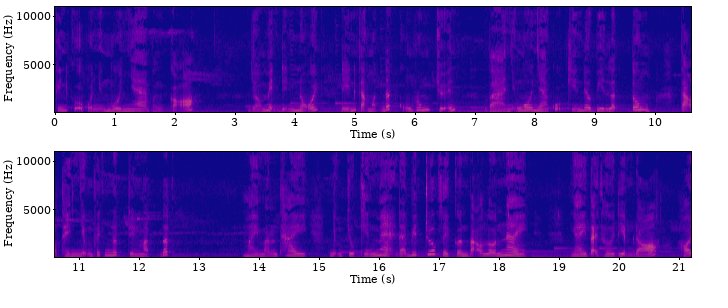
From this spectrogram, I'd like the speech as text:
cánh cửa của những ngôi nhà bằng cỏ. Gió mạnh đến nỗi đến cả mặt đất cũng rung chuyển và những ngôi nhà của kiến đều bị lật tung, tạo thành những vết nứt trên mặt đất. May mắn thay, những chú kiến mẹ đã biết trước về cơn bão lớn này. Ngay tại thời điểm đó, họ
